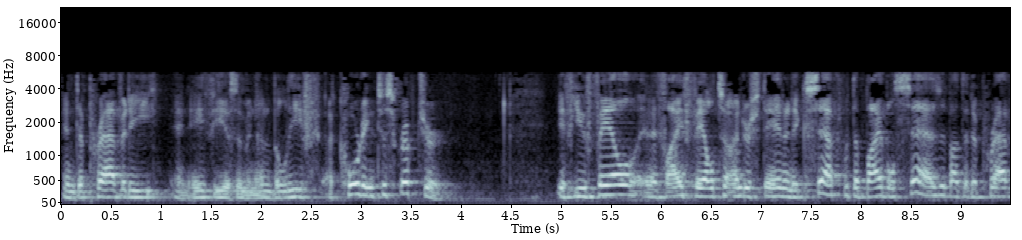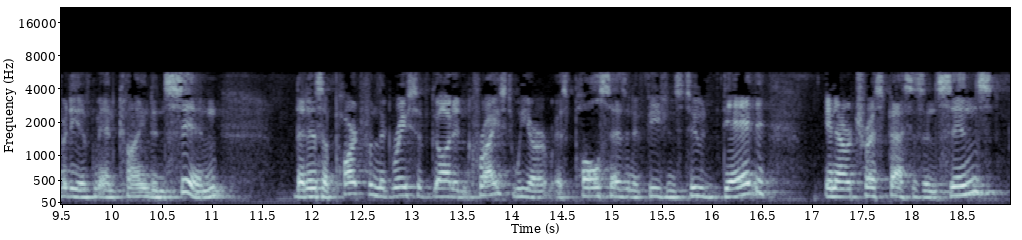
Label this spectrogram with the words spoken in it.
and depravity and atheism and unbelief according to Scripture. If you fail, and if I fail to understand and accept what the Bible says about the depravity of mankind and sin, that is, apart from the grace of God in Christ, we are, as Paul says in Ephesians 2, dead in our trespasses and sins.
